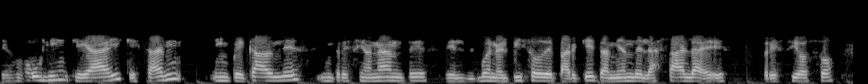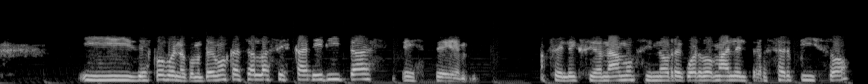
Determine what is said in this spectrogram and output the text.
de bowling que hay, que están impecables, impresionantes. El, bueno, el piso de parqué también de la sala es precioso. Y después, bueno, como tenemos que hacer las escaleritas, este, seleccionamos, si no recuerdo mal, el tercer piso,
